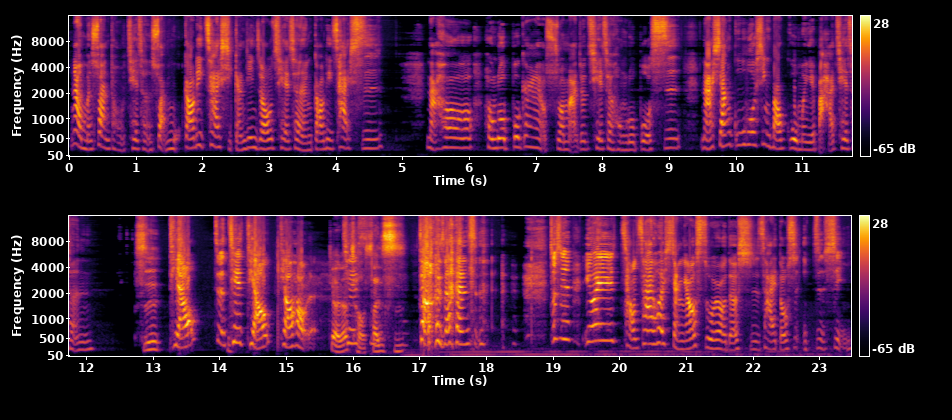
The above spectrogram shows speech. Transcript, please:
那我们蒜头切成蒜末，高丽菜洗干净之后切成高丽菜丝，然后红萝卜刚刚有说嘛，就切成红萝卜丝。那香菇或杏鲍菇，我们也把它切成丝条，这切条条好了，这好像炒三丝，炒三丝。就是因为炒菜会想要所有的食材都是一致性，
